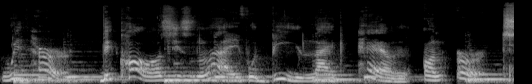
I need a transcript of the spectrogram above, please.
with her, because his life would be like hell on earth.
